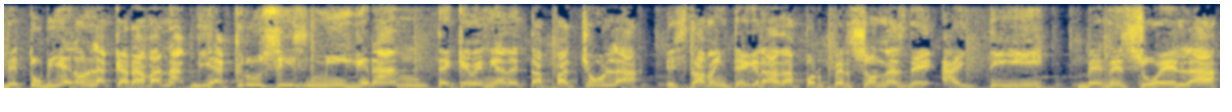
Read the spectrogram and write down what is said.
detuvieron la caravana Via Crucis Migrante que venía de Tapachula. Estaba integrada por personas de Haití, Venezuela,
